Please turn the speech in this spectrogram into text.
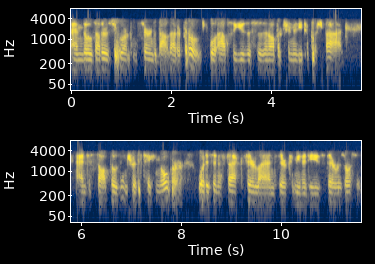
And those others who are concerned about that approach will absolutely use this as an opportunity to push back and to stop those interests taking over what is in effect their land, their communities, their resources.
